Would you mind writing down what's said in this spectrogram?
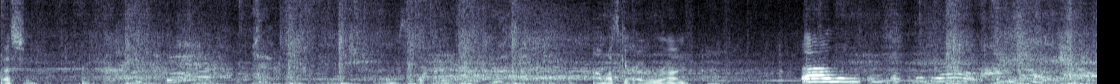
Bless you. I'm about to get overrun. Um, I'm, I'm, I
